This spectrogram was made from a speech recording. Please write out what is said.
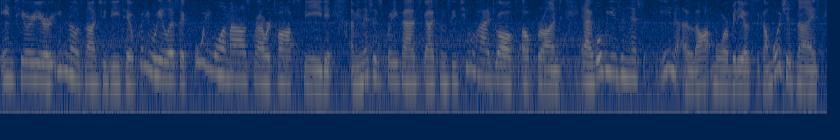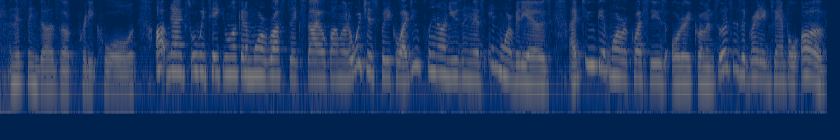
interior, even though it's not too detailed, pretty realistic, 41 miles per hour top speed. I mean this is pretty fast, you guys can see two hydraulics up front and I will be using this in a lot more videos to come, which is nice, and this thing does look pretty cool. Up next, we'll be taking a look at a more rustic style front loader, which is pretty cool. I do plan on using this in more videos. I do get more requests to use older equipment, so this is a great example of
